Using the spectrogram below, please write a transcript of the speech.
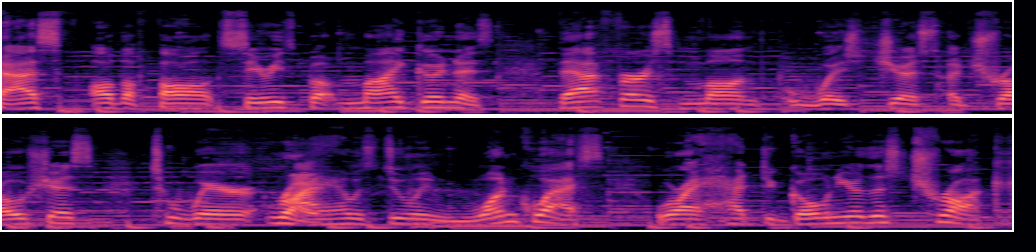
best of the Fallout series, but my goodness, that first month was just atrocious. To where Right. I was doing one quest where I had to go near this truck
